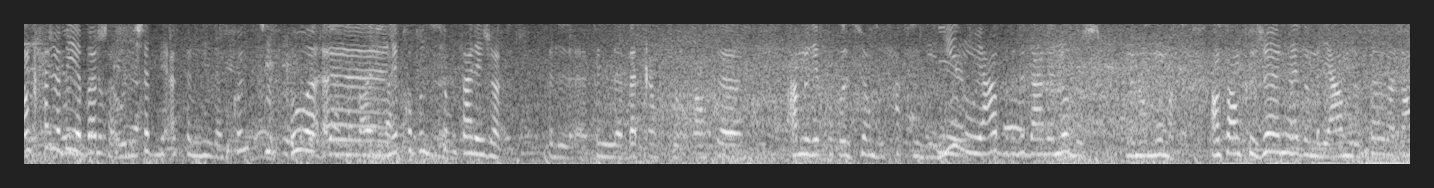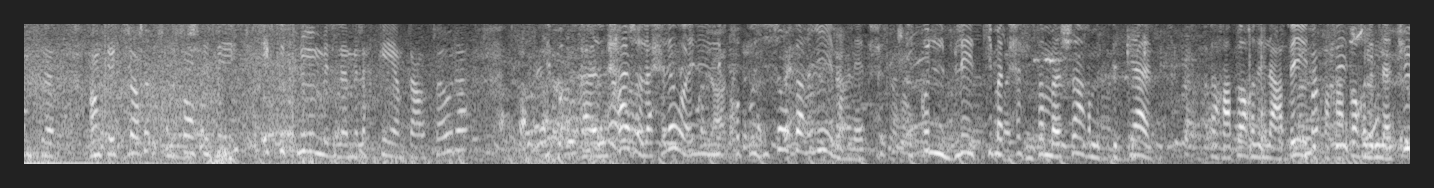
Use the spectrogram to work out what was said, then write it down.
donc حاجة بيا برشا واللي شدني أكثر من هذا الكل هو les propositions تاع les jeunes في في ال Barcamp Tour donc عملوا des propositions بالحق مزيانين ويعبروا زاد على نضج منهم هما en tant que jeunes هذوما اللي عملوا الثورة donc en quelque sorte c'est exclu من الحكاية نتاع الثورة. الحاجة الحلوة اللي les propositions variées معناها تحس في كل بلاد كيما تحس فما charme spécial par rapport للعباد par rapport لل nature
